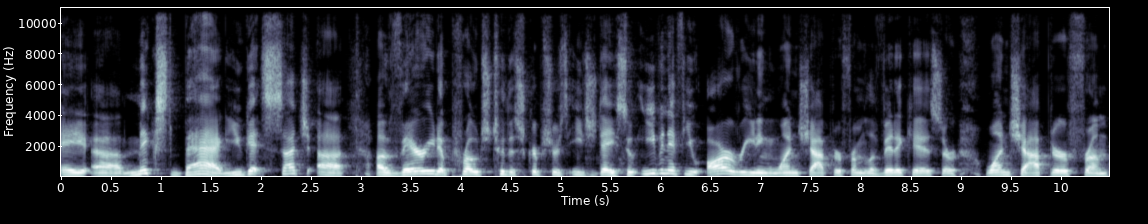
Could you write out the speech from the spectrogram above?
a uh, mixed bag. You get such a a varied approach to the scriptures each day. So even if you are reading one chapter from Leviticus or one chapter from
